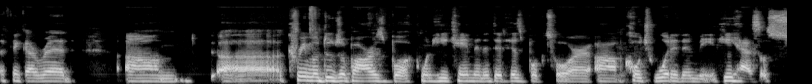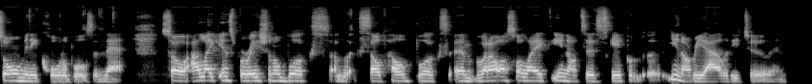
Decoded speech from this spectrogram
I think I read um, uh, Kareem Abdul-Jabbar's book when he came in and did his book tour, um, Coach Wooden and Me. He has uh, so many quotables in that. So I like inspirational books, I like self-help books, and but I also like you know to escape uh, you know reality too. And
